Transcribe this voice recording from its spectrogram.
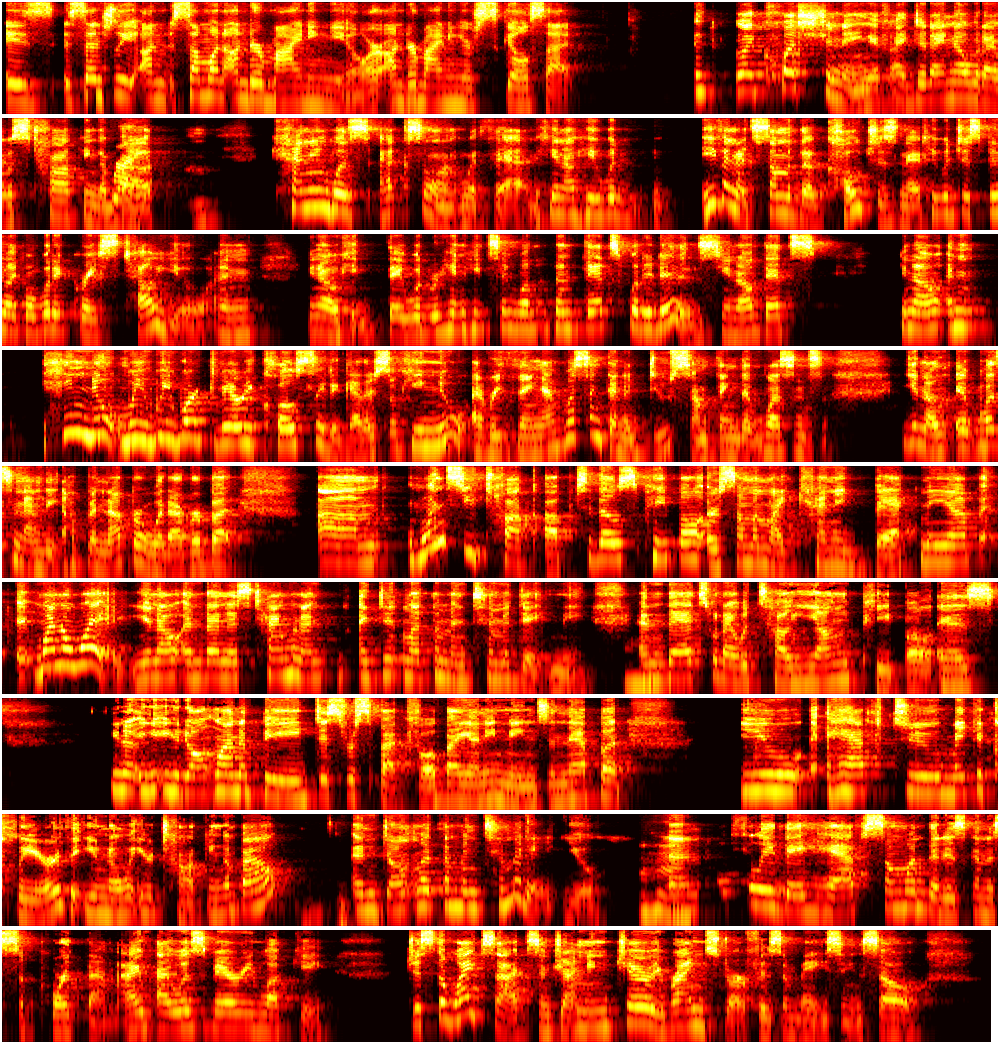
is essentially un- someone undermining you or undermining your skill set like questioning if I did I know what I was talking about. Right. Um, Kenny was excellent with that. You know, he would even at some of the coaches net, he would just be like, "Well, what did Grace tell you?" And you know, he they would he'd say, "Well, then that's what it is." You know, that's you know, and he knew we we worked very closely together, so he knew everything. I wasn't going to do something that wasn't, you know, it wasn't on the up and up or whatever, but um, once you talk up to those people or someone like Kenny backed me up, it went away, you know, and then it's time when I, I didn't let them intimidate me. Mm-hmm. And that's what I would tell young people is, you know, you, you don't want to be disrespectful by any means in that, but you have to make it clear that you know what you're talking about and don't let them intimidate you. Mm-hmm. And hopefully they have someone that is going to support them. I, I was very lucky. Just the White Sox and I mean Jerry Reinsdorf is amazing. So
